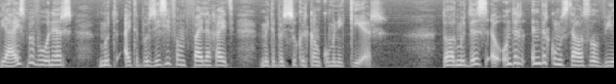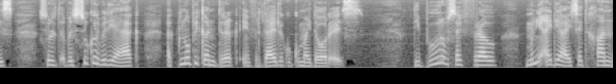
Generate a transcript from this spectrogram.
Die huisbewoners moet uit die posiesie van veiligheid met die besoeker kan communikeer. Daar moet dus een interkomstelsel wees, so dat een besoeker by die hek een knoppie kan druk en verduidelik hoekom hy daar is. Die boer of sy vrou moet nie uit die huis uit gaan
